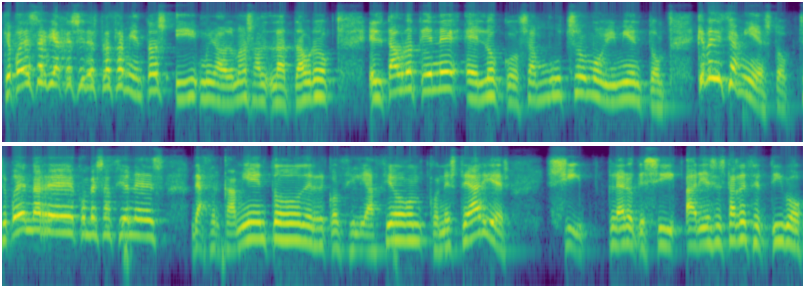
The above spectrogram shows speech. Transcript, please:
que puede ser viajes y desplazamientos y, mira, además la Tauro, el Tauro tiene el loco, o sea, mucho movimiento. ¿Qué me dice a mí esto? ¿Se pueden dar eh, conversaciones de acercamiento, de reconciliación con este Aries? Sí, claro que sí. Aries está receptivo,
